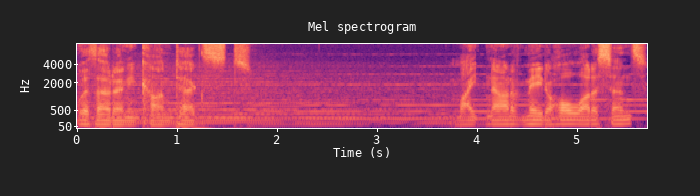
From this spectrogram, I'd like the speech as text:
without any context might not have made a whole lot of sense.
